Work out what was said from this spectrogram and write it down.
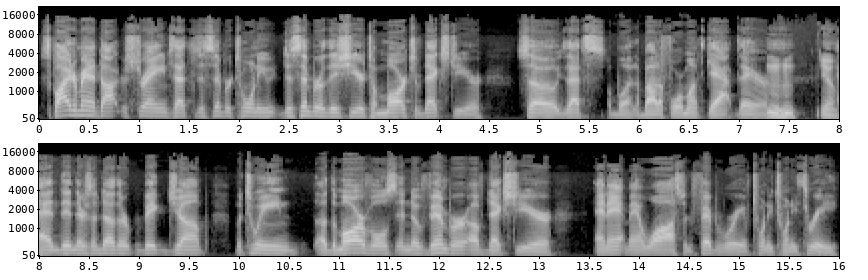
Spider-Man and Doctor Strange. That's December twenty, December of this year to March of next year. So that's what about a four month gap there. Mm-hmm. Yeah, and then there's another big jump between uh, the Marvels in November of next year and Ant Man Wasp in February of 2023.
